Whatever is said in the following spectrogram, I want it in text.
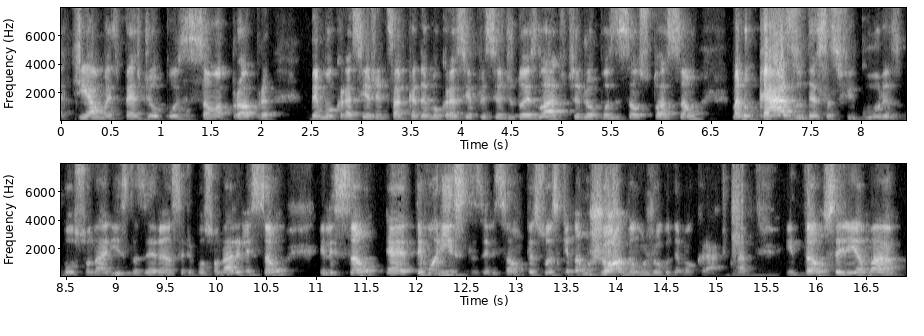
a, que é uma espécie de oposição à própria democracia. A gente sabe que a democracia precisa de dois lados, precisa de oposição, situação. Mas no caso dessas figuras bolsonaristas, herança de Bolsonaro, eles são, eles são é, terroristas, eles são pessoas que não jogam o jogo democrático. Né? Então seria uma,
